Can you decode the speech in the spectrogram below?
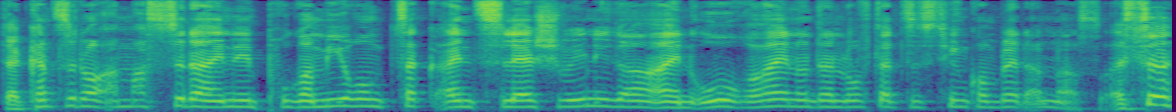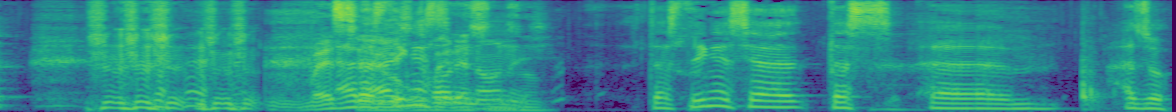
Da kannst du doch, machst du da in den Programmierungen, zack, ein Slash weniger, ein O rein und dann läuft das System komplett anders. Weißt du? Weißt Ja, das Ding ist- das auch nicht. Das Ding ist ja, dass, ähm, also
